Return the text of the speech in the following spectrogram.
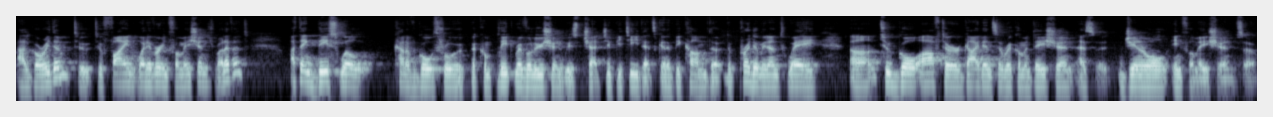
algorithm to, to find whatever information is relevant. I think this will kind of go through a, complete revolution with ChatGPT that's going to become the, the predominant way uh, to go after guidance and recommendation as general information. So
